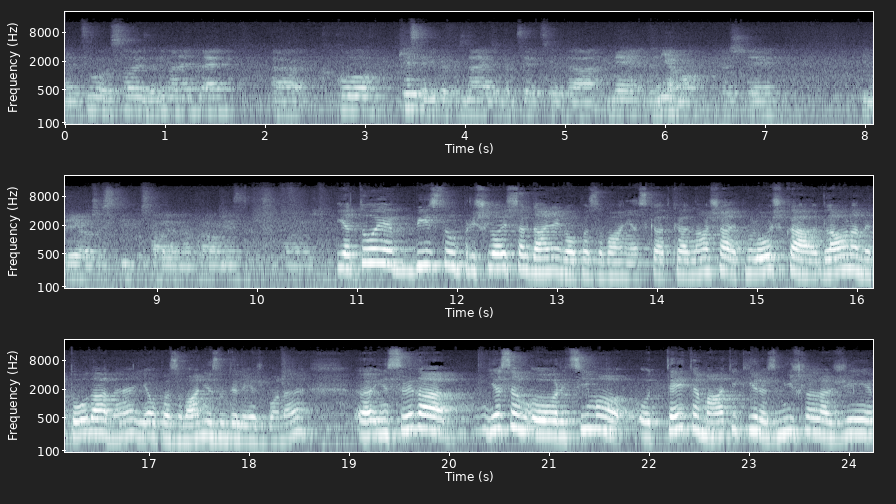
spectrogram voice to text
Recimo v osnovi zanima najprej, uh, kako, kje ste vi prepoznali to percepcijo, da, ne, da nijamo več te ideje o časti postavljene na pravo mesto, ki se to? Ja, to je v bistvu prišlo iz vsakdanjega opazovanja. Skratka, naša etnološka glavna metoda ne, je opazovanje z udeležbo. Ne. Uh, Eh, in seveda, jaz sem recimo o tej tematiki razmišljala že,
